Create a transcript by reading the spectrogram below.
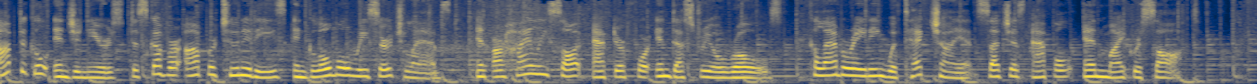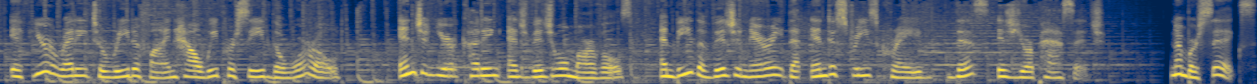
Optical engineers discover opportunities in global research labs and are highly sought after for industrial roles, collaborating with tech giants such as Apple and Microsoft. If you're ready to redefine how we perceive the world, engineer cutting edge visual marvels, and be the visionary that industries crave, this is your passage. Number 6.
